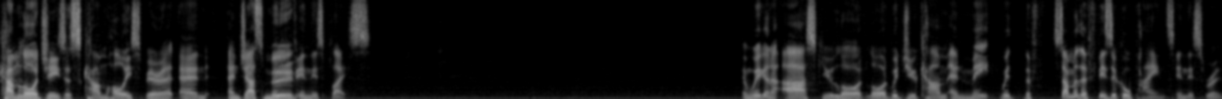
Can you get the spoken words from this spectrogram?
"Come, Lord Jesus, come, Holy Spirit, and and just move in this place." And we're going to ask you, Lord, Lord, would you come and meet with the, some of the physical pains in this room?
